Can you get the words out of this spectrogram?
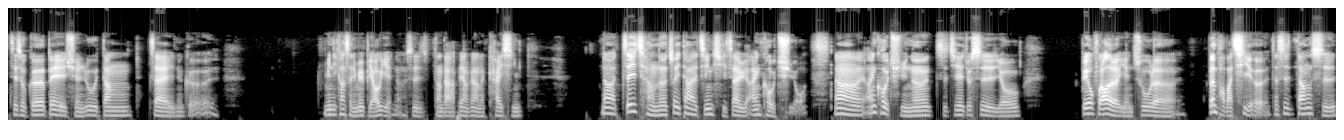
这首歌被选入当在那个 mini concert 里面表演呢，是让大家非常非常的开心。那这一场呢，最大的惊喜在于安可曲哦。那安可曲呢，直接就是由 BILLFLOWER 演出了《奔跑吧，企鹅》。但是当时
